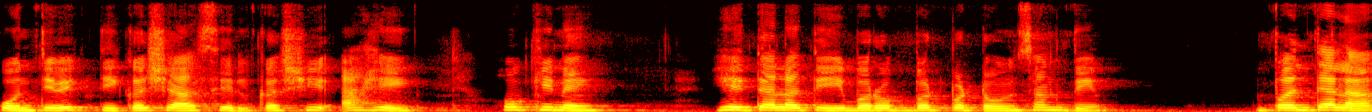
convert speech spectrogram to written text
कोणती व्यक्ती कशी असेल कशी आहे हो की नाही? हे त्याला ती बरोबर पटवून सांगते. पण त्याला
